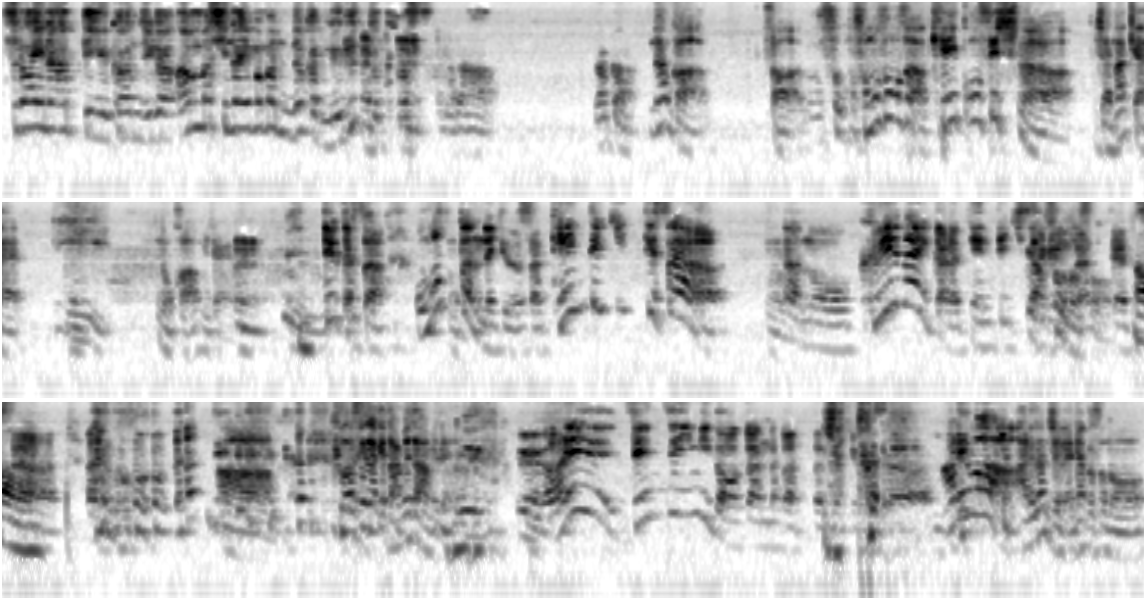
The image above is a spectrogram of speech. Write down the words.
辛いなっていう感じがあんましないままなんかぬるっと食わすからなんかなんかさそそもそもさ経口摂取ならじゃなきゃいいのか？みたいな、うん。っていうかさ、思ったんだけどさ、点滴ってさ、うん。あの、食えないから点滴するんだいやそうそうってやつさ、あの、なんで、食わせなきゃダメだみたいな。うん、あれ、全然意味が分かんなかったんだけどさ、あれはあれなんじゃない？なんかその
